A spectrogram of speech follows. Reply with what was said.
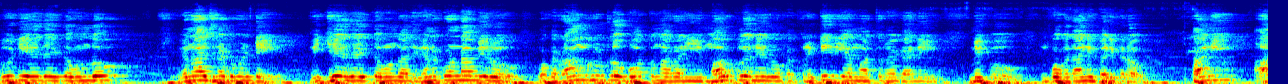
డ్యూటీ ఏదైతే ఉందో వినాల్సినటువంటి విద్య ఏదైతే ఉందో అది వినకుండా మీరు ఒక రాంగ్ రూట్లో పోతున్నారో ఈ మార్కులు అనేది ఒక క్రైటీరియా మాత్రమే కానీ మీకు ఇంకొక దానికి పనికిరావు. కానీ ఆ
